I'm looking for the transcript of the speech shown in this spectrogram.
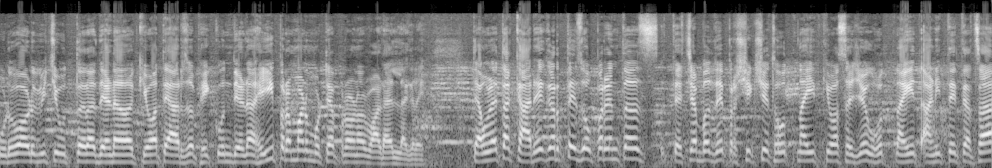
उडवाउडवीची उत्तरं देणं किंवा ते अर्ज फेकून देणं हेही प्रमाण मोठ्या प्रमाणावर वाढायला लागलं आहे त्यामुळे आता कार्यकर्ते जोपर्यंत त्याच्यामध्ये प्रशिक्षित होत नाहीत किंवा सजग होत नाहीत आणि ते त्याचा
